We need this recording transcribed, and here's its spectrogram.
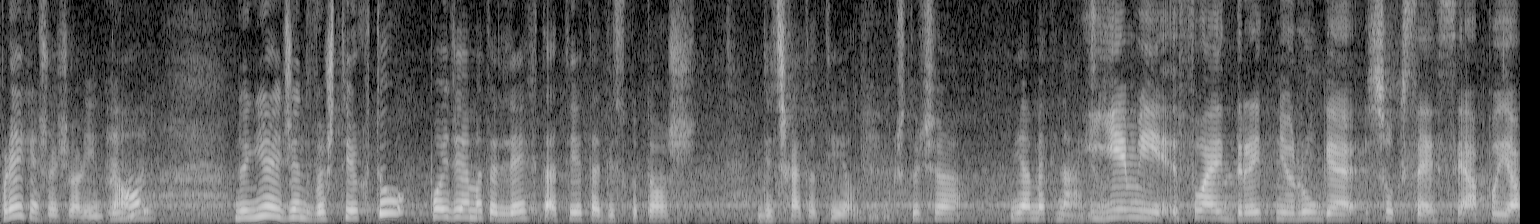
prekin shoqërinë mhm. tonë. Mm -hmm. ndonjë e gjen të vështirë këtu, po e gjen më të lehtë atje të diskutosh diçka të tillë. Kështu që jam e kënaqur. Jemi thuaj drejt një rruge suksesi apo jo?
